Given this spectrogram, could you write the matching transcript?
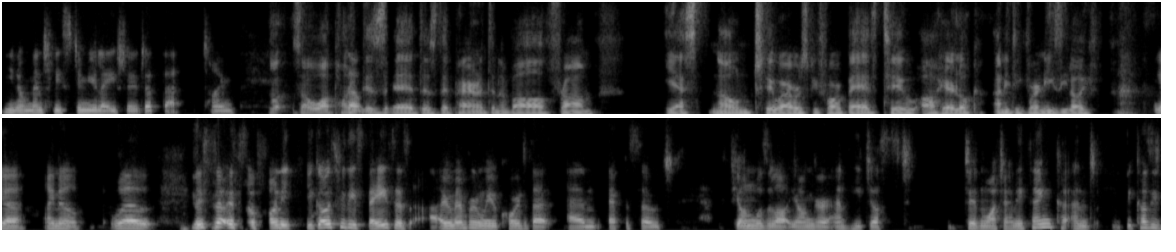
you know mentally stimulated at that time. So, so what point So- is uh, does the parenting evolve from yes, known two hours before bed to oh here look anything for an easy life? Yeah, I know. well, it's so it's so funny. You go through these phases. I remember when we recorded that um, episode, Fionn was a lot younger, and he just didn't watch anything. And because he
